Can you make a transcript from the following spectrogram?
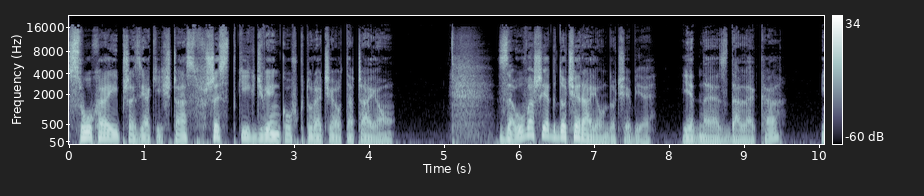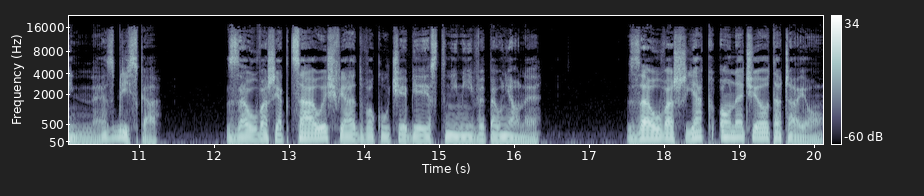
Słuchaj przez jakiś czas wszystkich dźwięków, które cię otaczają. Zauważ, jak docierają do ciebie. Jedne z daleka, inne z bliska. Zauważ, jak cały świat wokół ciebie jest nimi wypełniony. Zauważ, jak one cię otaczają.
